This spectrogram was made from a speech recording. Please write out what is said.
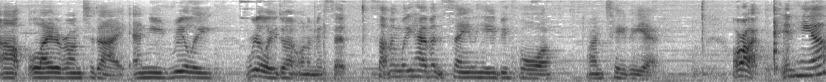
up later on today. And you really, really don't want to miss it. Something we haven't seen here before on TVF. All right, in here,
